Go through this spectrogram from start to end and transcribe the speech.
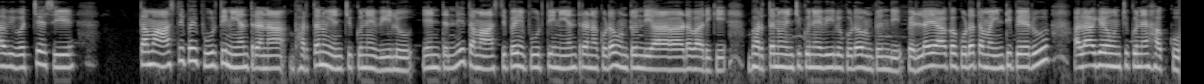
అవి వచ్చేసి తమ ఆస్తిపై పూర్తి నియంత్రణ భర్తను ఎంచుకునే వీలు ఏంటండి? తమ ఆస్తిపై పూర్తి నియంత్రణ కూడా ఉంటుంది ఆ ఆడవారికి. భర్తను ఎంచుకునే వీలు కూడా ఉంటుంది. పెళ్ళయ్యాక కూడా తమ ఇంటి పేరు అలాగే ఉంచుకునే హక్కు.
